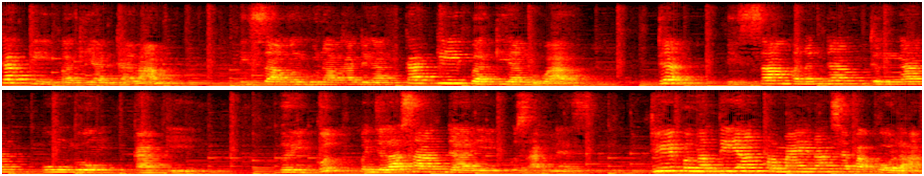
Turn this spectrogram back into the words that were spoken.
kaki bagian dalam, bisa menggunakan dengan kaki bagian luar, dan bisa menendang dengan punggung kaki. Berikut penjelasan dari Us Agnes. Di pengertian permainan sepak bola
